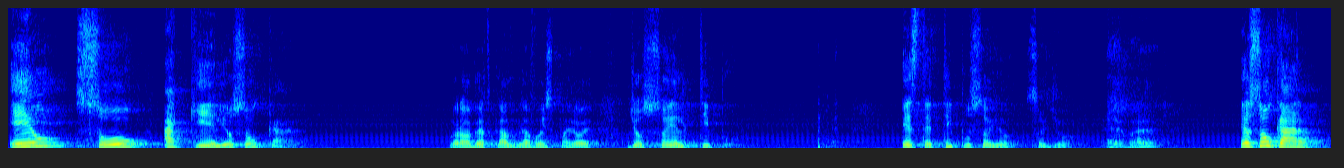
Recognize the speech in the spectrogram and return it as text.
Eu sou aquele, eu sou o cara. Agora o Roberto Carlos gravou em espanhol, eu sou el tipo. Este tipo sou eu, sou eu. É, agora, eu sou o cara.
